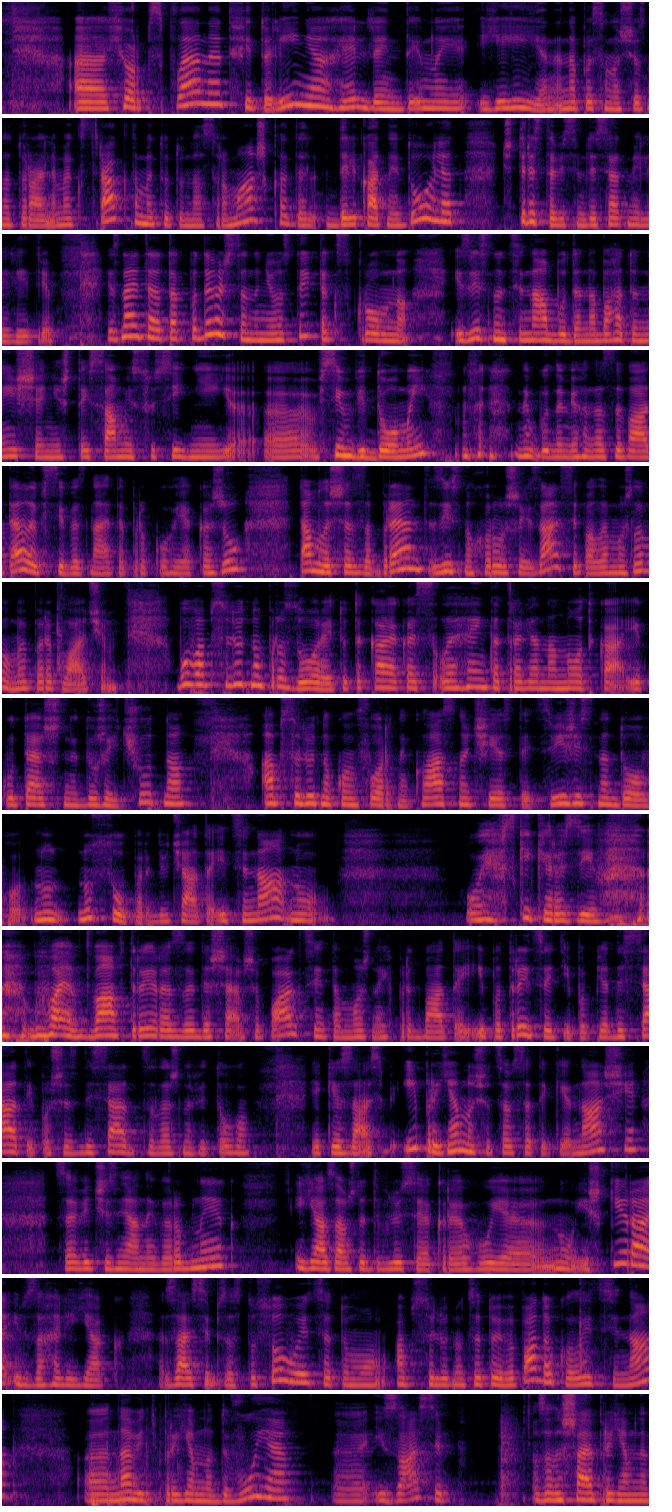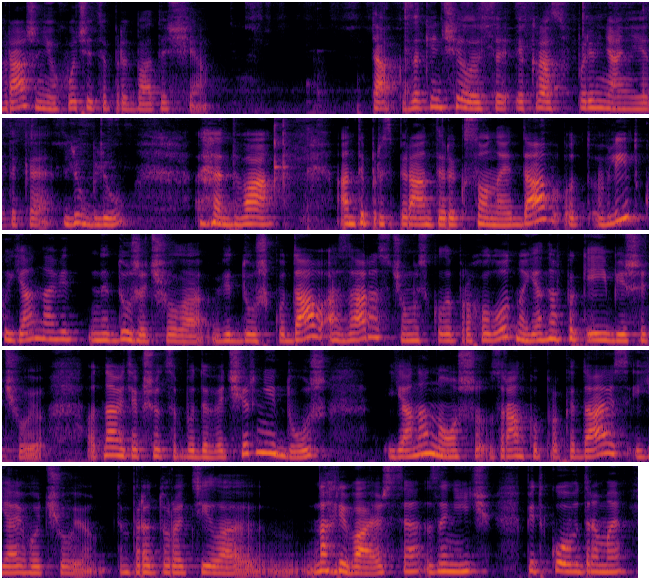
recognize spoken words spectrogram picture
Е, Herbs Planet, фітолінія, гель для інтимної гігієни. Написано, що з натуральними екстрактами. Тут у нас ромашка, делікатний догляд, 480 мл. І знаєте, так подивишся на нього, стоїть так скромно. І, звісно, ціна буде набагато нижча, ніж той самий сусідній, е, всім відомий, не будемо його називати, але всі ви знаєте, про кого я кажу. Там лише за бренд, звісно, хороший засіб, але можливо ми переплачуємо. Був абсолютно прозорий. Тут така якась легенька трав'яна нотка, яку теж не дуже й чутно. Абсолютно комфортний, класно чистить, свіжість надовго. Ну, ну супер, дівчата. І ціна, ну. Ой, в скільки разів? Буває в два-три рази дешевше по акції, там можна їх придбати і по 30, і по 50, і по 60, залежно від того, який засіб. І приємно, що це все-таки наші, це вітчизняний виробник. І я завжди дивлюся, як реагує ну, і шкіра, і взагалі як засіб застосовується. Тому абсолютно це той випадок, коли ціна е, навіть приємно дивує, е, і засіб залишає приємне враження, хочеться придбати ще. Так, закінчилося якраз в порівнянні я таке люблю. Два антипреспіранти Рексона і Дав. От влітку я навіть не дуже чула віддушку Дав, а зараз чомусь, коли прохолодно, я навпаки її більше чую. От навіть якщо це буде вечірній душ, я наношу, зранку прокидаюсь і я його чую. Температура тіла нагріваєшся за ніч під ковдрами.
